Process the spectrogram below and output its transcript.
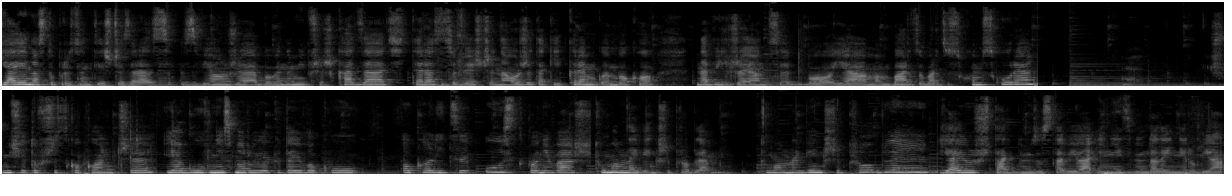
Ja je na 100% jeszcze zaraz zwiążę, bo będą mi przeszkadzać. Teraz sobie jeszcze nałożę taki krem głęboko nawilżający, bo ja mam bardzo, bardzo suchą skórę. Już mi się to wszystko kończy. Ja głównie smaruję tutaj wokół okolicy ust, ponieważ tu mam największy problem. Tu mam największy problem. Ja już tak bym zostawiła i nic bym dalej nie robiła,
